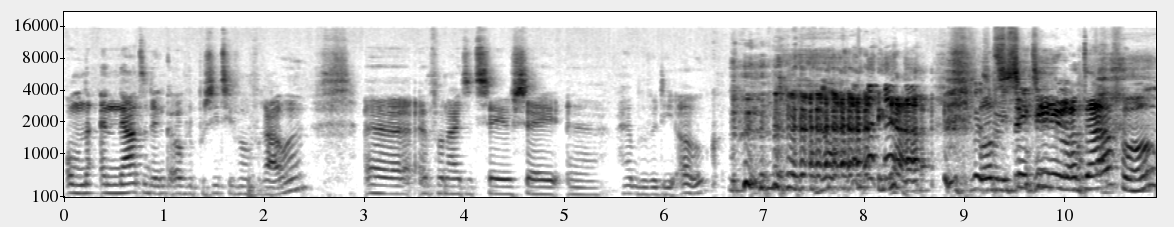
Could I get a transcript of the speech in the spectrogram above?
om en na te denken over de positie van vrouwen. Eh, en vanuit het COC eh, hebben we die ook. ja, want ze zit hier aan tafel.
